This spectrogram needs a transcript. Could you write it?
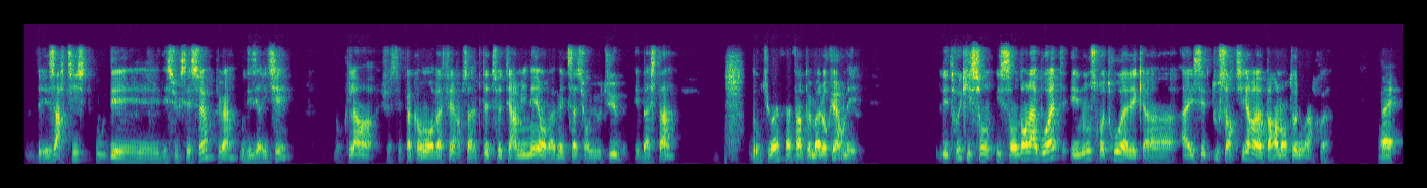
des artistes ou des, des successeurs, tu vois, ou des héritiers. Donc là, je sais pas comment on va faire. Ça va peut-être se terminer. On va mettre ça sur YouTube et basta. Donc tu vois, ça fait un peu mal au cœur, mais les trucs, ils sont, ils sont dans la boîte et nous, on se retrouve avec un, à essayer de tout sortir euh, par un entonnoir, quoi. Ouais.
